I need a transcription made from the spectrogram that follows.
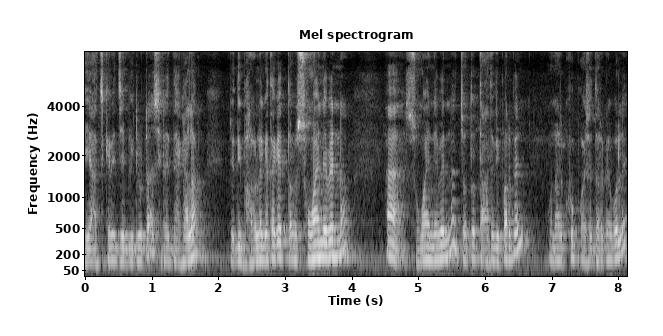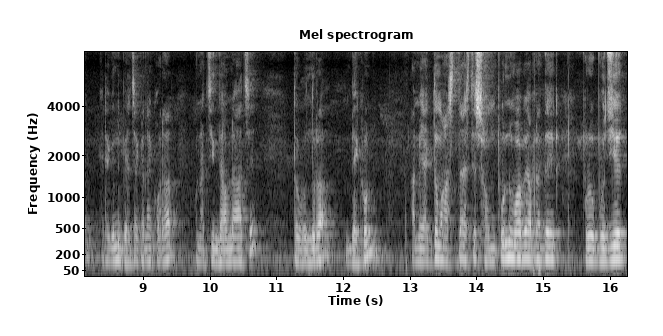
এই আজকের যে ভিডিওটা, সেটাই দেখালাম। যদি ভালো লেগে থাকে, তবে সময় নেবেন না হ্যাঁ? সময় নেবেন না, যত তাড়াতাড়ি পারবেন ওনার খুব পয়সা দরকার বলে এটা কিন্তু বেচাকেনা করার ওনার চিন্তাভাবনা আছে। তো বন্ধুরা, দেখুন, আমি একদম আস্তে আস্তে সম্পূর্ণভাবে আপনাদের পুরো বুঝিয়ে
